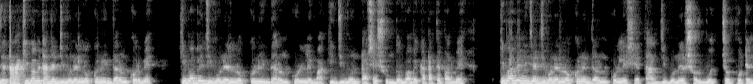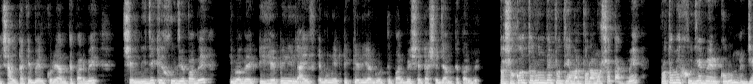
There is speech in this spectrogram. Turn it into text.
যে তারা কীভাবে তাদের জীবনের লক্ষ্য নির্ধারণ করবে, কীভাবে জীবনের লক্ষ্য নির্ধারণ করলে বাকি জীবনটা সে সুন্দরভাবে কাটাতে পারবে, কীভাবে নিজের জীবনের লক্ষ্য নির্ধারণ করলে সে তার জীবনের সর্বোচ্চ পোটেনশিয়ালটাকে বের করে আনতে পারবে, সে নিজেকে খুঁজে পাবে, কীভাবে একটি হ্যাপিলি লাইফ এবং একটি কেরিয়ার করতে পারবে সেটা সে জানতে পারবে। তো সকল তরুণদের প্রতি আমার পরামর্শ থাকবে, প্রথমে খুঁজে বের করুন যে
